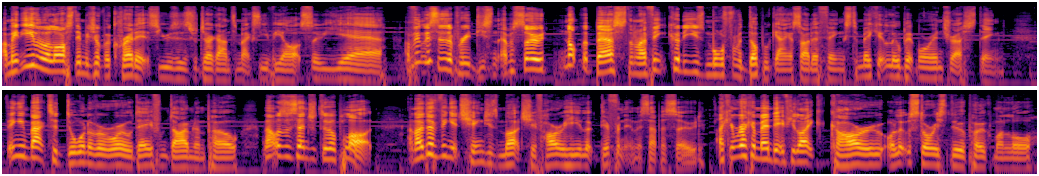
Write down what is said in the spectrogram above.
I mean, even the last image of the credits uses the Gigantamax Eevee art, so yeah. I think this is a pretty decent episode, not the best, and I think could have used more from a doppelganger side of things to make it a little bit more interesting. Thinking back to Dawn of a Royal Day from Diamond and Pearl, that was essential to the plot, and I don't think it changes much if Haruhi looked different in this episode. I can recommend it if you like Koharu or little stories to do with Pokemon lore.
